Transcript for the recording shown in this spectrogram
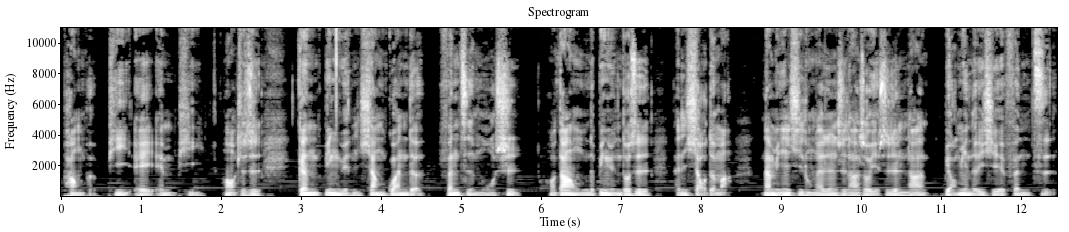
PAMP，P-A-M-P，哦，就是跟病原相关的分子模式。哦，当然我们的病原都是很小的嘛，那免疫系统在认识它的时候，也是认它表面的一些分子。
